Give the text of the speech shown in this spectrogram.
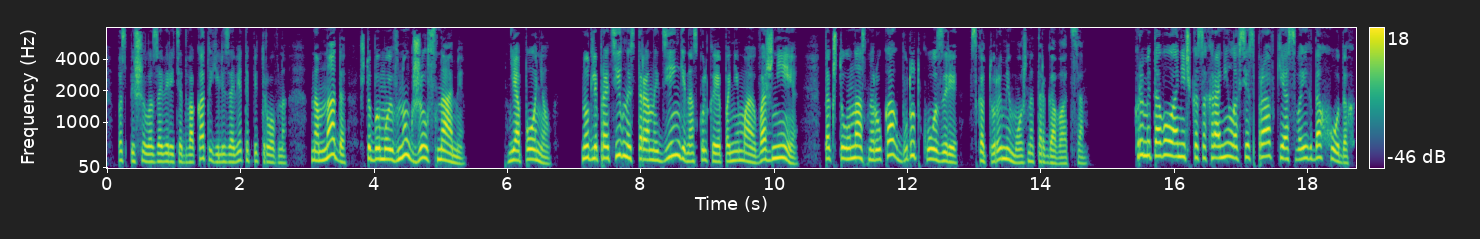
— поспешила заверить адвоката Елизавета Петровна. «Нам надо, чтобы мой внук жил с нами». «Я понял. Но для противной стороны деньги, насколько я понимаю, важнее. Так что у нас на руках будут козыри, с которыми можно торговаться». Кроме того, Анечка сохранила все справки о своих доходах.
